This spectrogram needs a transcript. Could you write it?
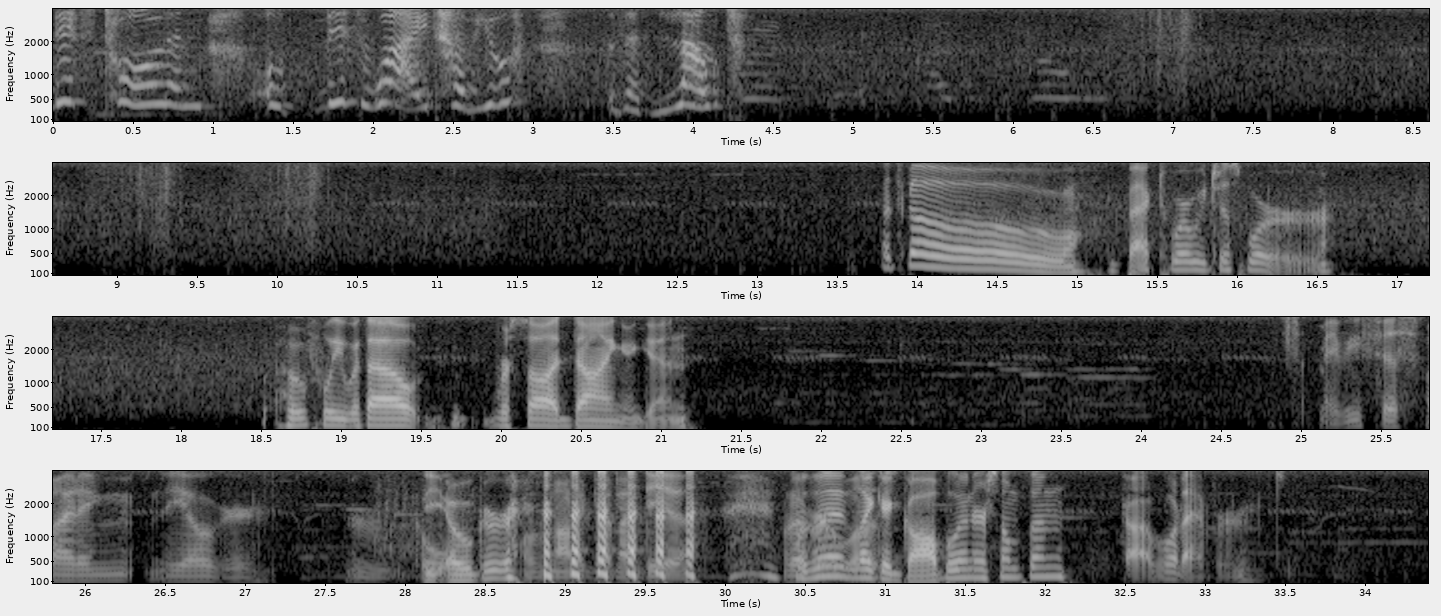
this tall and oh, this wide, have you? That lout. Let's go back to where we just were. Hopefully, without Rasaad dying again. S- Maybe fist fighting the ogre. Or The ogre? was not a good idea. Wasn't Whatever it like a goblin or something? Uh, whatever.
